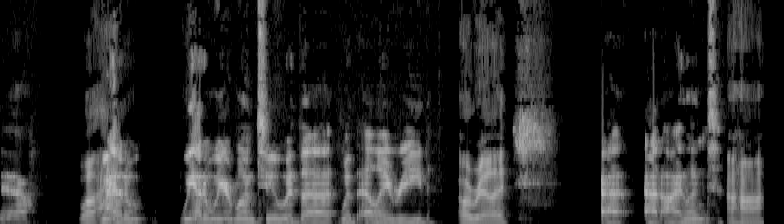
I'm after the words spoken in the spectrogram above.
yeah Well, we I- had a we had a weird one too with uh with la reid oh really? at at island Uh huh.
